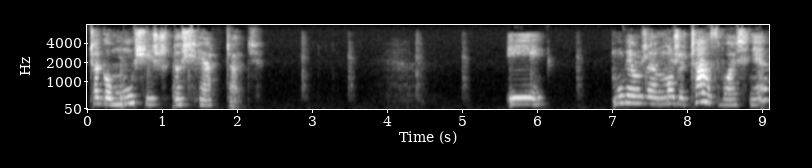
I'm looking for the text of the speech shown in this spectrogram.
czego musisz doświadczać. I mówią, że może czas właśnie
